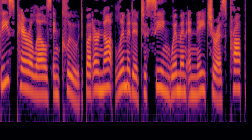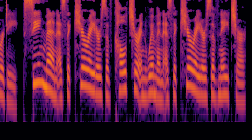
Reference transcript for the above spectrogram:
These parallels include but are not limited to seeing women and nature as property, seeing men as the curators of culture and women as the curators of nature,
